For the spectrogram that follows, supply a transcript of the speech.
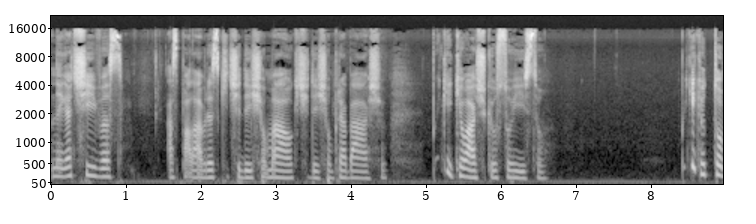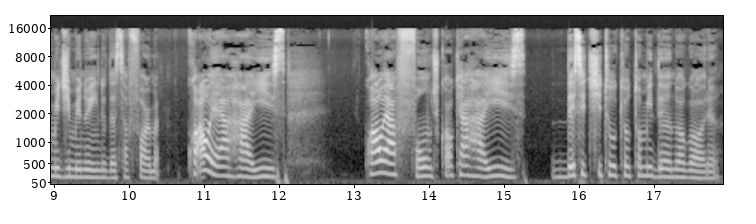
negativas, as palavras que te deixam mal, que te deixam para baixo. Por que, que eu acho que eu sou isso? Por que, que eu tô me diminuindo dessa forma? Qual é a raiz? Qual é a fonte? Qual que é a raiz desse título que eu tô me dando agora?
